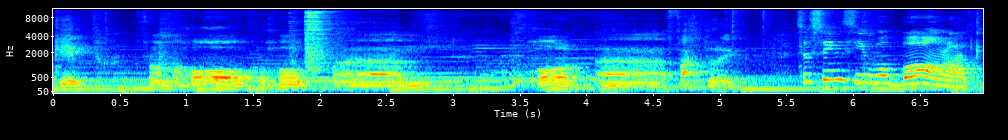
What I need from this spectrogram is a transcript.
keep from whole whole um, whole uh, factory So since you were born, like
